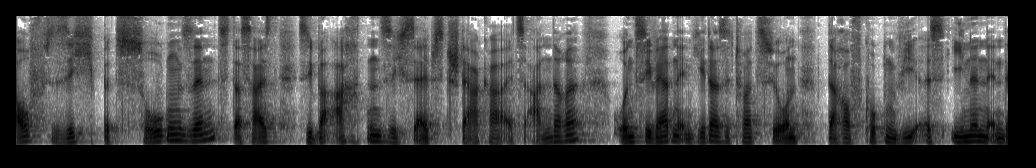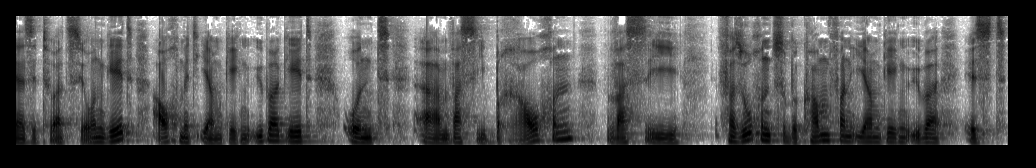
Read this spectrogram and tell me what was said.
auf sich bezogen sind. Das heißt, sie beachten sich selbst stärker als andere und sie werden in jeder Situation darauf gucken, wie es ihnen in der Situation geht, auch mit ihrem Gegenüber geht und ähm, was sie brauchen, was sie versuchen zu bekommen von ihrem Gegenüber, ist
